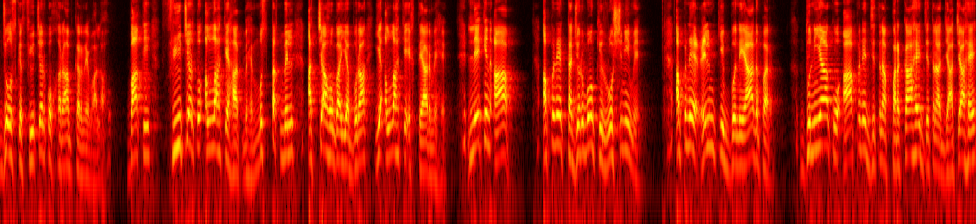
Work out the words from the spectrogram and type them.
جو اس کے فیوچر کو خراب کرنے والا ہو۔ باقی فیوچر تو اللہ کے ہاتھ میں ہے۔ مستقبل اچھا ہوگا یا برا، یہ اللہ کے اختیار میں ہے۔ لیکن آپ اپنے تجربوں کی روشنی میں، اپنے علم کی بنیاد پر دنیا کو آپ نے جتنا پرکا ہے، جتنا جاچا ہے،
